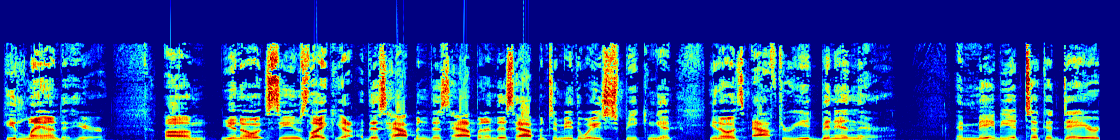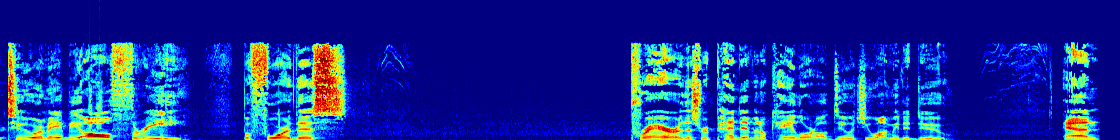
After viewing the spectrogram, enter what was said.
he landed here. Um, you know, it seems like, yeah, this happened, this happened, and this happened to me. The way he's speaking it, you know, it's after he'd been in there. And maybe it took a day or two, or maybe all three, before this prayer and this repentive and, okay, Lord, I'll do what you want me to do. And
